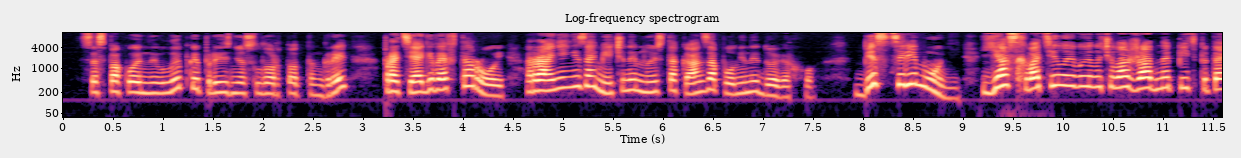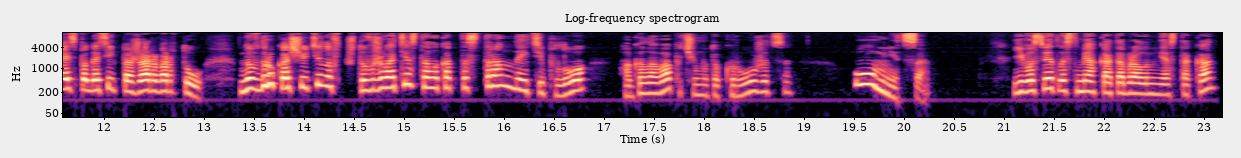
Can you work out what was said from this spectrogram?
— со спокойной улыбкой произнес лорд Оттенгрейд, протягивая второй, ранее незамеченный мной стакан, заполненный доверху. Без церемоний. Я схватила его и начала жадно пить, пытаясь погасить пожар во рту. Но вдруг ощутила, что в животе стало как-то странное тепло, а голова почему-то кружится. «Умница!» Его светлость мягко отобрал у меня стакан,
